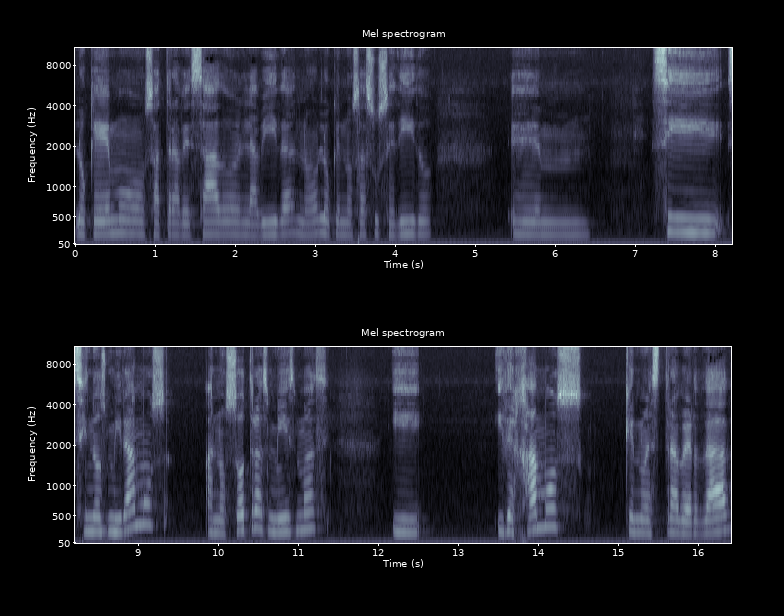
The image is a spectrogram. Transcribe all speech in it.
lo que hemos atravesado en la vida, ¿no? lo que nos ha sucedido. Em, si, si, nos miramos a nosotras mismas y, y dejamos que nuestra verdad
